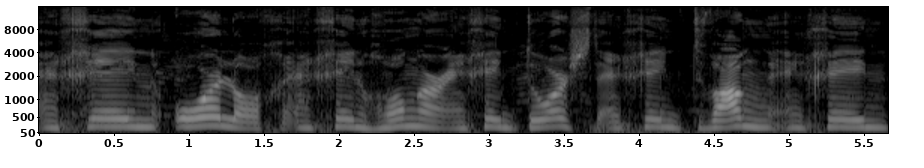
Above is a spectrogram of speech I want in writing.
En geen oorlog en geen honger en geen dorst en geen dwang en geen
